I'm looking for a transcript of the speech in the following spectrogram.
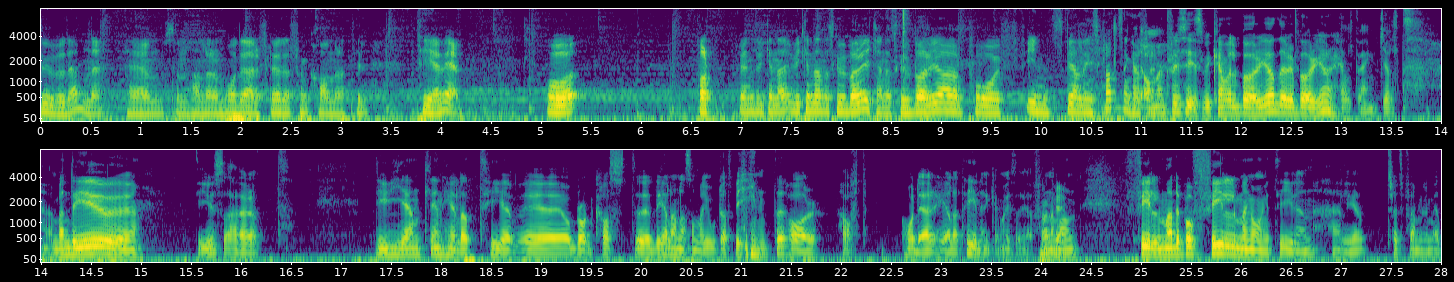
huvudämne eh, som handlar om HDR-flödet från kamera till TV. Och vart, vilken, vilken ända ska vi börja i Kenneth? Ska vi börja på inspelningsplatsen kanske? Ja men precis, vi kan väl börja där det börjar helt enkelt. Men det är ju, det är ju så här att det är ju egentligen hela tv och broadcast-delarna som har gjort att vi inte har haft HDR hela tiden kan man ju säga. För Okej. när man filmade på film en gång i tiden, eller 35 mm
